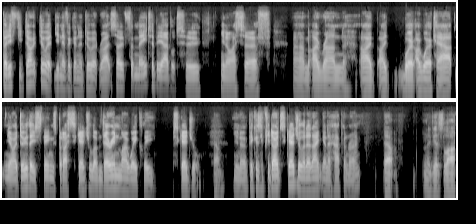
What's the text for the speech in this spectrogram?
But if you don't do it, you're never going to do it, right? So for me to be able to, you know, I surf, um, I run, I, I work, I work out. You know, I do these things, but I schedule them. They're in my weekly schedule. Yeah. You know, because if you don't schedule it, it ain't going to happen, right? Yeah, it gets lost,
